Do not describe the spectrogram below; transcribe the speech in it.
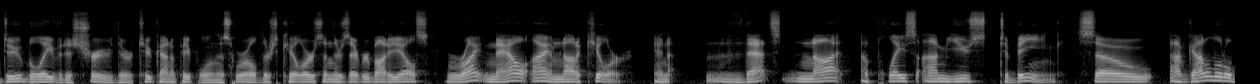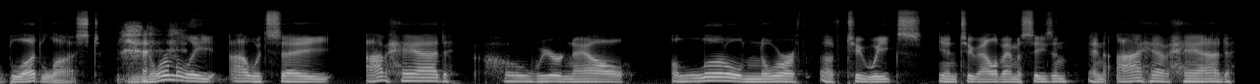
do believe it is true. There are two kind of people in this world. There's killers and there's everybody else. Right now, I am not a killer, and that's not a place I'm used to being. So I've got a little bloodlust. Normally, I would say I've had, oh, we're now a little north of two weeks into Alabama season, and I have had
